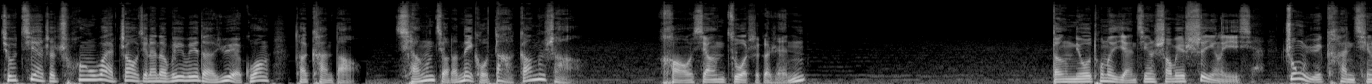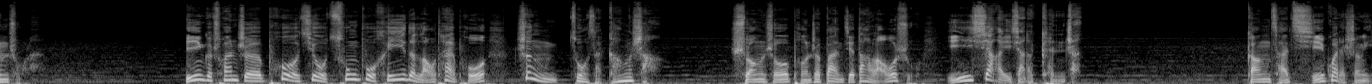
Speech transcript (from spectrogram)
就借着窗外照进来的微微的月光，他看到墙角的那口大缸上，好像坐着个人。等牛通的眼睛稍微适应了一些，终于看清楚了，一个穿着破旧粗布黑衣的老太婆正坐在缸上。双手捧着半截大老鼠，一下一下的啃着。刚才奇怪的声音，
